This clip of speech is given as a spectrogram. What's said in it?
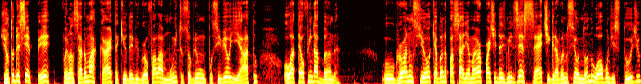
Junto desse EP, foi lançada uma carta que o Dave Grohl fala muito sobre um possível hiato ou até o fim da banda. O Grohl anunciou que a banda passaria a maior parte de 2017 gravando seu nono álbum de estúdio,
